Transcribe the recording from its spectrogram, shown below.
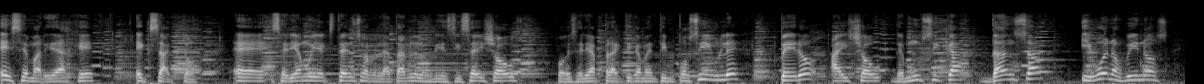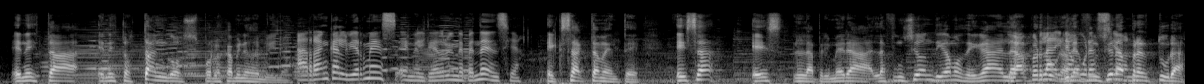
ese maridaje exacto. Eh, sería muy extenso relatarle los 16 shows porque sería prácticamente imposible, pero hay show de música, danza y buenos vinos en, esta, en estos tangos por los caminos del vino. Arranca el viernes en el Teatro Independencia. Exactamente. Esa es la primera, la función, digamos, de gala. La apertura. y la función apertura.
